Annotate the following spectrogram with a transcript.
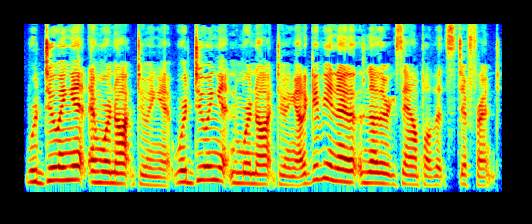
we're doing it and we're not doing it. We're doing it and we're not doing it. I'll give you another example that's different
